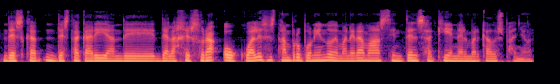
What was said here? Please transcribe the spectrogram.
destacarían de, de, la gestora o cuáles están proponiendo de manera más intensa aquí en el mercado español?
